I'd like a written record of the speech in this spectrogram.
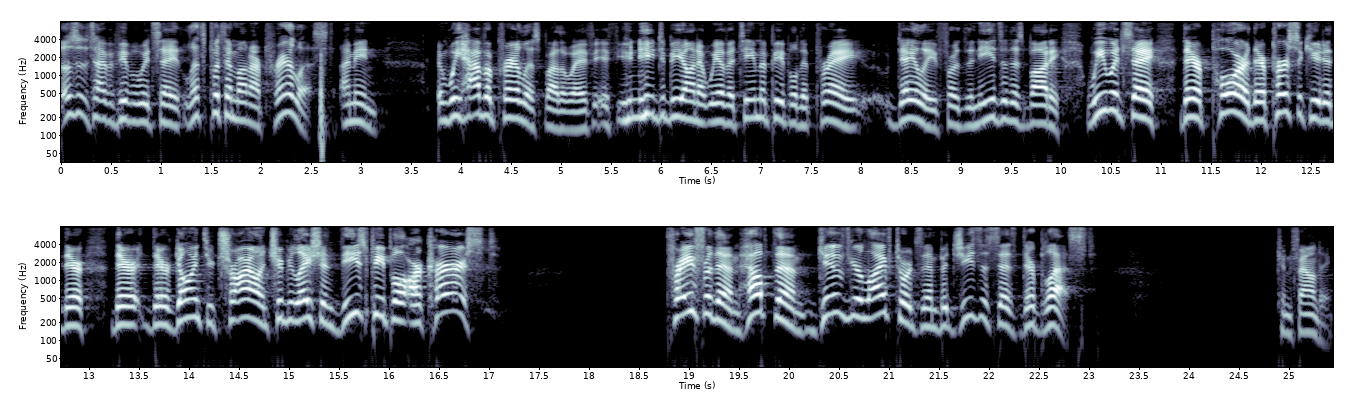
Those are the type of people we'd say, let's put them on our prayer list. I mean, and we have a prayer list, by the way. If, if you need to be on it, we have a team of people that pray daily for the needs of this body. We would say they're poor, they're persecuted, they're, they're, they're going through trial and tribulation. These people are cursed. Pray for them, help them, give your life towards them. But Jesus says they're blessed. Confounding.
